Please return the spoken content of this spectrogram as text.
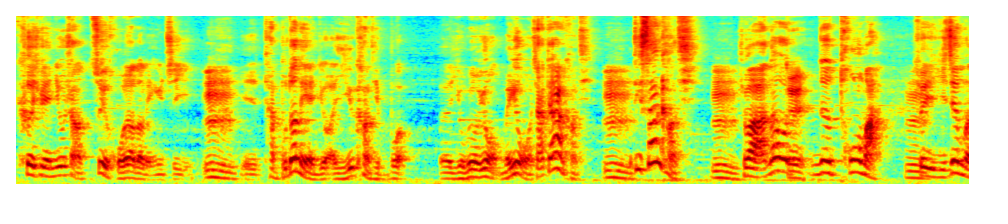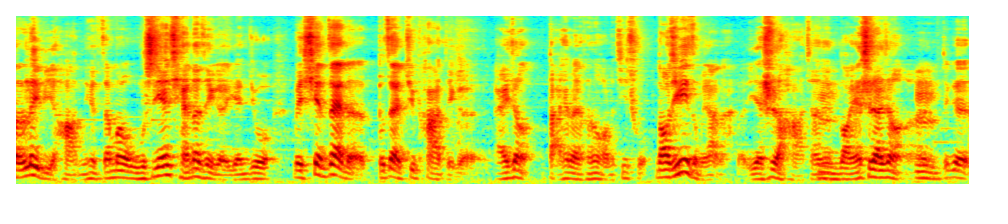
科学研究上最活跃的领域之一，嗯也它不断的研究，一个抗体不呃有没有用？没用，我加第二抗体，嗯第三抗体嗯是吧？那我对就通了嘛。所以以这么类比哈，你看咱们五十年前的这个研究，为现在的不再惧怕这个癌症打下了很好的基础。脑疾病怎么样呢？也是哈，像老年痴呆症，呃嗯这个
